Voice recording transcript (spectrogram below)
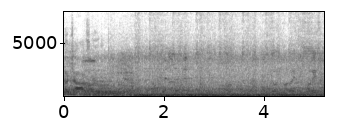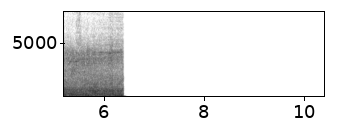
no charge.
